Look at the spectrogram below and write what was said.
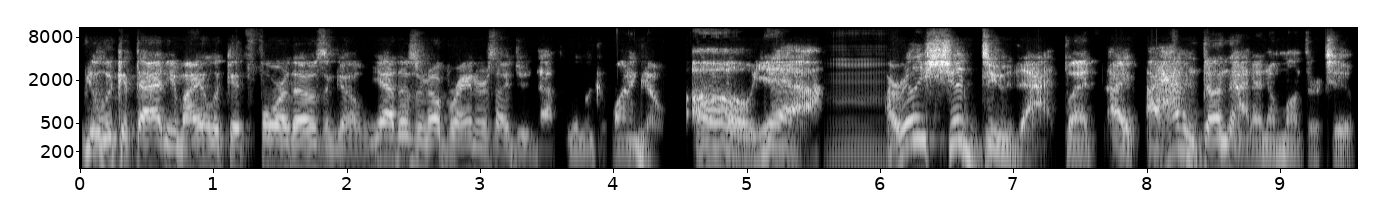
you look at that and you might look at four of those and go, yeah, those are no brainers. I do that. But you look at one and go, oh yeah, mm. I really should do that. But I, I haven't done that in a month or two.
